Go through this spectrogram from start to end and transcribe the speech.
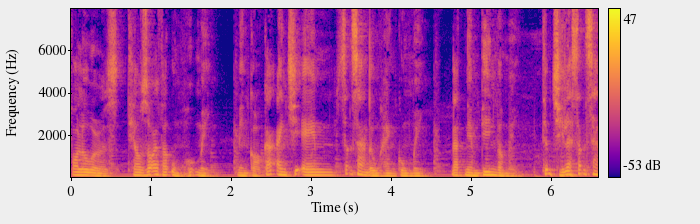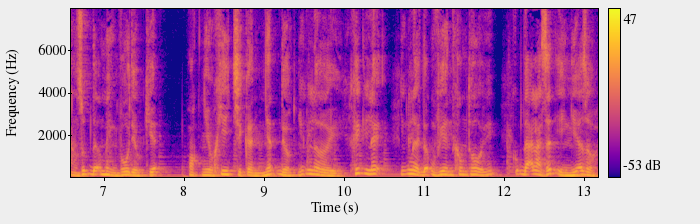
followers theo dõi và ủng hộ mình. Mình có các anh chị em sẵn sàng đồng hành cùng mình đặt niềm tin vào mình thậm chí là sẵn sàng giúp đỡ mình vô điều kiện. Hoặc nhiều khi chỉ cần nhận được những lời khích lệ những lời động viên không thôi ấy, cũng đã là rất ý nghĩa rồi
